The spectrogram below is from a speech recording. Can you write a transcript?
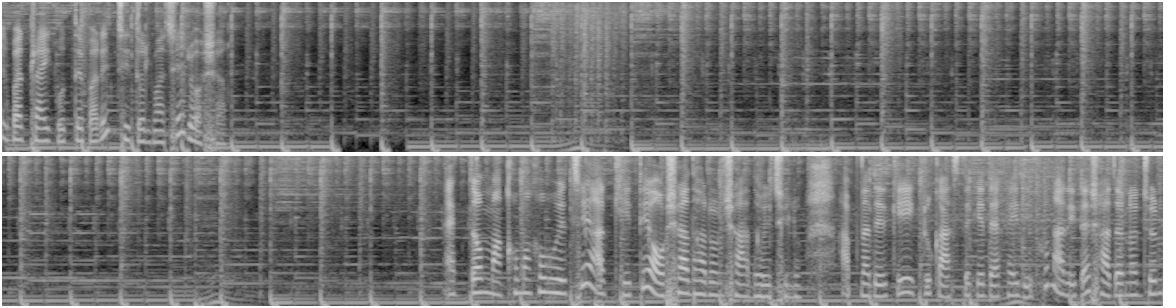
একবার ট্রাই করতে পারেন চিতল মাছের রসা। একদম মাখো মাখো হয়েছে আর খেতে অসাধারণ স্বাদ হয়েছিল। আপনাদেরকে একটু কাছ থেকে দেখাই দেখুন আর এটা সাজানোর জন্য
